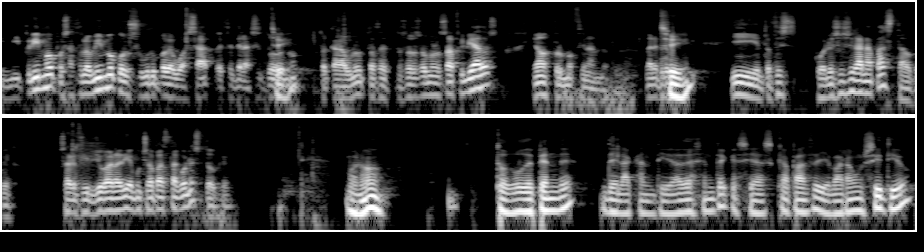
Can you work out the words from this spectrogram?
y mi primo, pues hace lo mismo con su grupo de WhatsApp, etcétera. Así todo, Sí. ¿no? Entonces, cada uno. Entonces, nosotros somos los afiliados y vamos promocionando. ¿vale? Pero- Sí. Y entonces, ¿con eso se gana pasta o qué? O sea, es decir, ¿yo ganaría mucha pasta con esto o qué? Bueno, todo depende de la cantidad de gente que seas capaz de llevar a un sitio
